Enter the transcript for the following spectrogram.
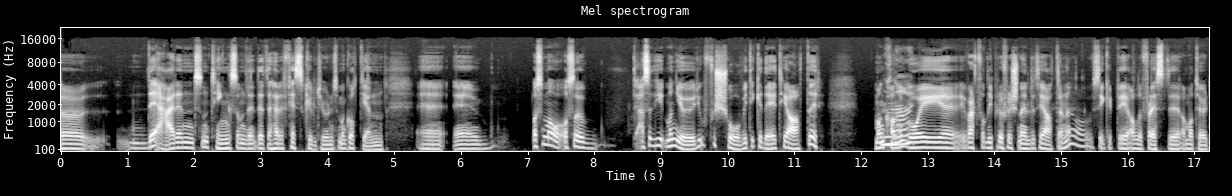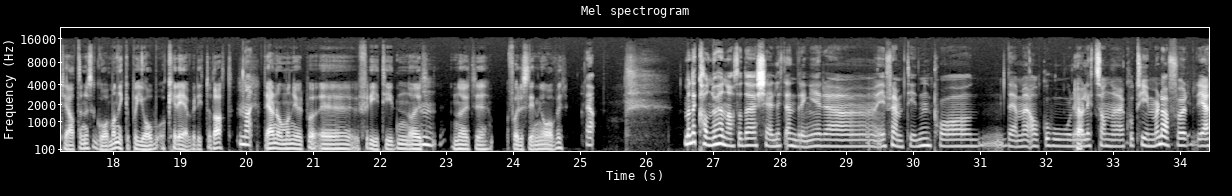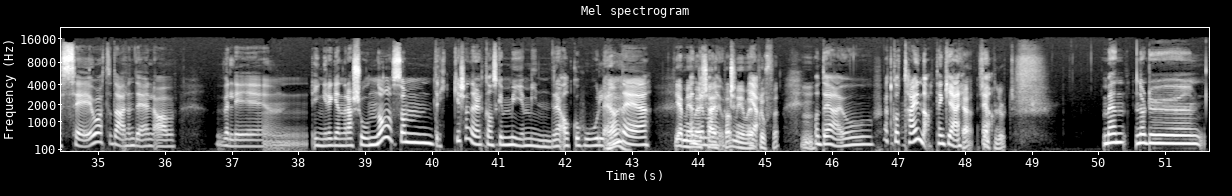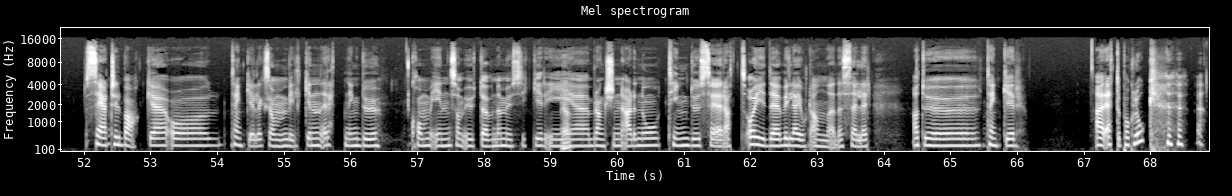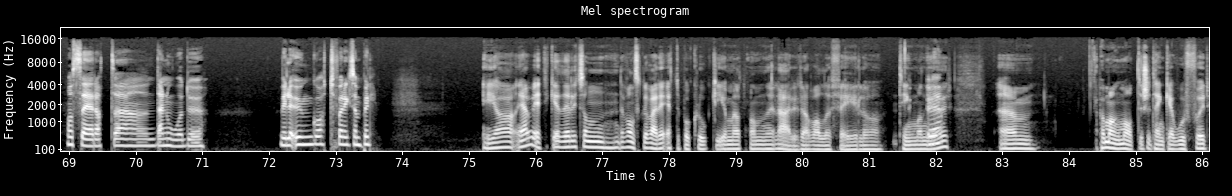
det er en sånn ting som det, dette her festkulturen som har gått igjen, eh, eh, og som også Altså, de, man gjør jo for så vidt ikke det i teater. Man kan Nei. jo gå i, eh, i hvert fall de profesjonelle teaterne, og sikkert de aller fleste amatørteaterne, så går man ikke på jobb og krever ditt og datt. Nei. Det er noe man gjør på eh, fritiden når, Mm. når eh, forestillingen er over. Men det kan jo hende at det skjer litt endringer uh, i fremtiden på det med alkohol Ja. og litt sånne kutymer, da. For jeg ser jo at det er en del av veldig eh, yngre generasjon nå som drikker generelt ganske mye mindre alkohol Ja, enn ja. det. De er mye mer det skjerpa, mye mer Ja. proffe. Mm. Og det er jo et godt tegn, da, tenker jeg. Ja, kjempelurt. Men når du ser tilbake og tenker liksom hvilken retning du kom inn som utøvende musiker i Ja. eh, bransjen, er det noe ting du ser at oi, det ville jeg gjort annerledes, eller at du tenker er etterpåklok og ser at uh, det er noe du ville unngått, for eksempel? Ja, jeg vet ikke. Det er litt sånn Det er vanskelig å være etterpåklok i og med at man lærer av alle feil og ting man Ja. gjør. Um, på mange måter så tenker jeg hvorfor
